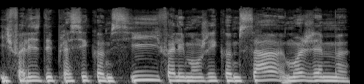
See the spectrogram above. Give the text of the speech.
il fallait se déplacer comme si, il fallait manger comme ça. Moi, j'aime.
